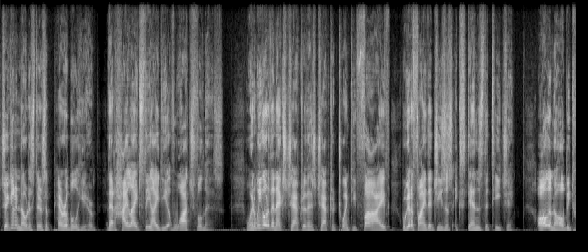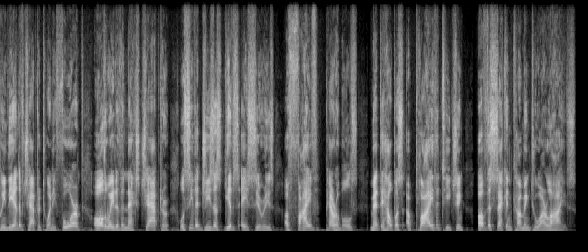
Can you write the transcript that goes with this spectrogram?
So you're going to notice there's a parable here that highlights the idea of watchfulness. When we go to the next chapter, that is chapter 25, we're going to find that Jesus extends the teaching. All in all, between the end of chapter 24 all the way to the next chapter, we'll see that Jesus gives a series of five parables meant to help us apply the teaching of the second coming to our lives.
